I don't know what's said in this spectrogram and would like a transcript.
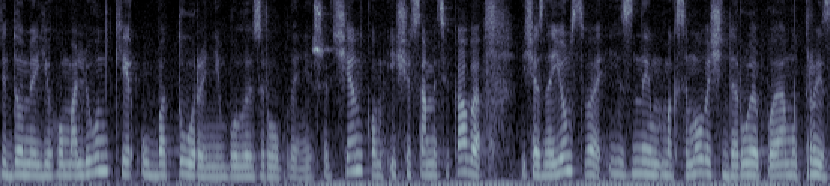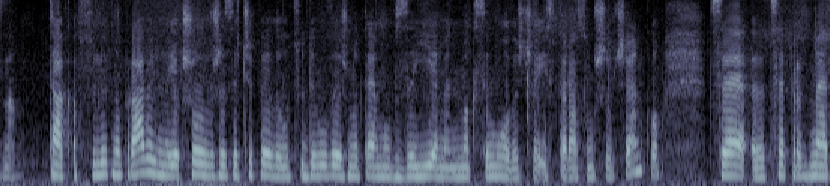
відомі його малюнки у Батурині були зроблені Шевченком. І що саме цікаве, під час знайомства із ним Максимович дарує поему Тризна. Так, абсолютно правильно. Якщо ви вже зачепили у цю дивовижну тему взаємин Максимовича із Тарасом Шевченко, це, е, це предмет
